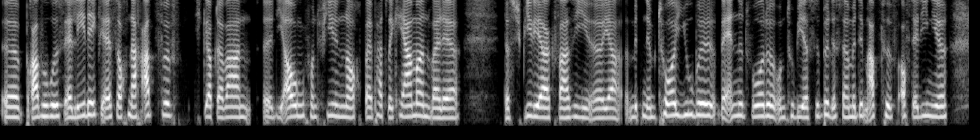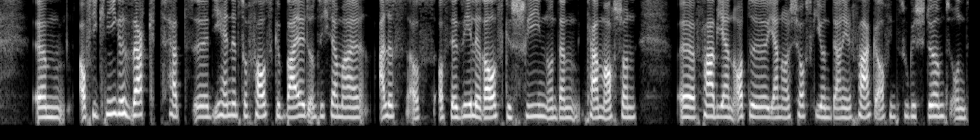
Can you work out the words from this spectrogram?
äh, bravourös erledigt. Er ist auch nach Abpfiff. Ich glaube, da waren äh, die Augen von vielen noch bei Patrick Herrmann, weil der das Spiel ja quasi äh, ja mitten im Torjubel beendet wurde und Tobias Sippel ist da mit dem Abpfiff auf der Linie ähm, auf die Knie gesackt, hat äh, die Hände zur Faust geballt und sich da mal alles aus, aus der Seele rausgeschrien und dann kamen auch schon äh, Fabian Otte, Jan Olschowski und Daniel Farke auf ihn zugestürmt und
